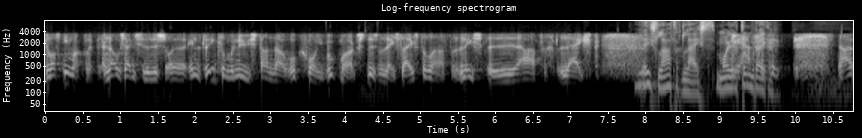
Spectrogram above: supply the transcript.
dat was niet makkelijk. En nou zijn ze dus uh, in het linkermenu staan nou ook gewoon je bookmarks. Dus een leeslijst later. Lees later lijst. Lees later lijst. Mooie ja. tongbreker. nou,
